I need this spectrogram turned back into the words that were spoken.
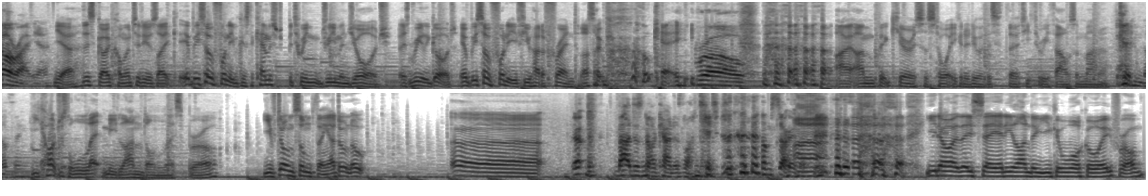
Oh right, yeah. Yeah, this guy commented, he was like, it'd be so funny because the chemistry between Dream and George is really good. It would be so funny if you had a friend. And I was like, okay. Bro. I, I'm a bit curious as to what you're going to do with this 33,000 mana. Nothing. You can't just let me land on this, bro. You've done something. I don't know. Uh, that does not count as landed. I'm sorry. Uh, you know what they say? Any landing you can walk away from.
